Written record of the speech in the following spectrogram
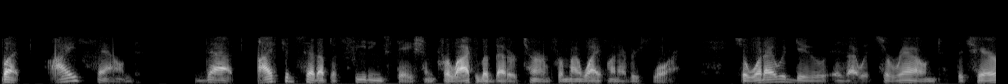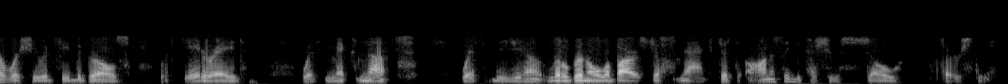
but I found that I could set up a feeding station, for lack of a better term, for my wife on every floor. So what I would do is I would surround the chair where she would feed the girls with Gatorade, with mixed nuts, with you know little granola bars, just snacks, just honestly because she was so thirsty.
